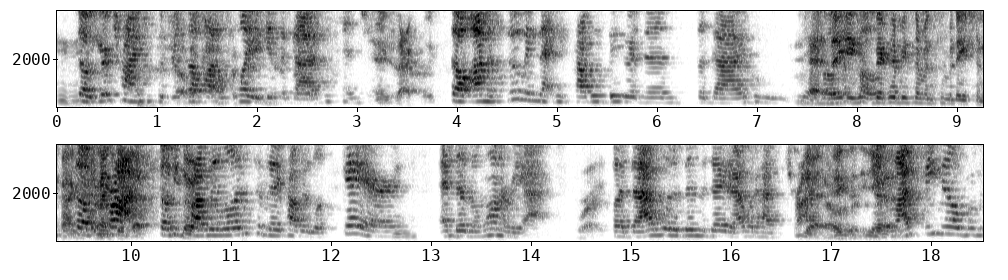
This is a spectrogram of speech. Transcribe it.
Mhm. So you're trying to put yourself on display to get in the guy's attention. exactly. So I'm assuming that he's probably bigger than the guy who. Yeah, wrote they, the post. there could be some intimidation factor. and I get right, so he's So- probably a little intimidated, probably a little scared, Mhm. And doesn't want to react. Right. But that would have been the day that I would have had to try. Yeah, That would've ex- been- yeah. If my female room,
